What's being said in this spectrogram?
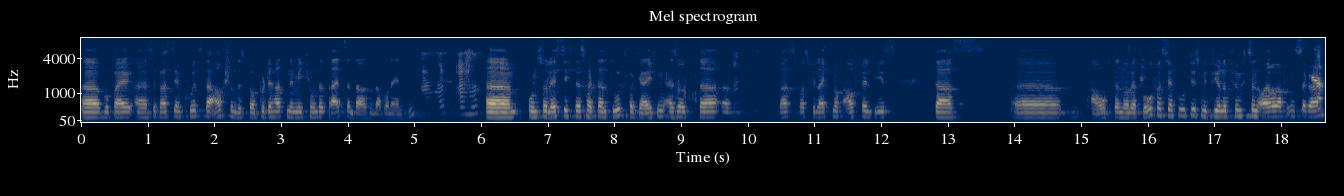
äh, wobei äh, Sebastian Kurz da auch schon das Doppelte hat, nämlich 113.000 Abonnenten. Ähm, und so lässt sich das halt dann durchvergleichen. Also da, äh, was, was vielleicht noch auffällt, ist, dass äh, auch der Norbert Hofer sehr gut ist mit 415 Euro auf Instagram. Ja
